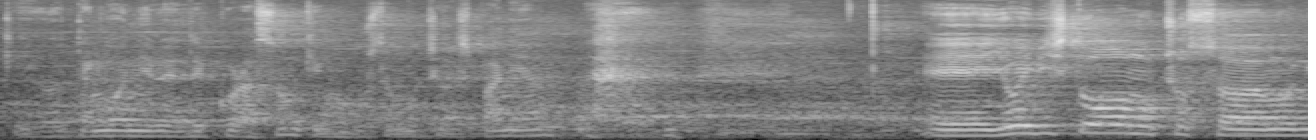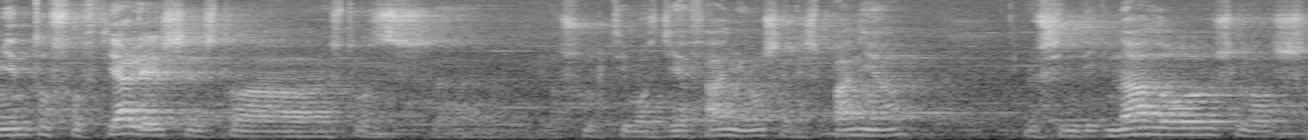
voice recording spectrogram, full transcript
que, yo tengo en el corazón, que me gusta mucho España. eh, yo he visto muchos uh, movimientos sociales esto, estos uh, los últimos 10 años en España, los indignados, los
